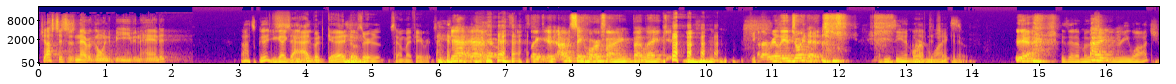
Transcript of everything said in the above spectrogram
justice is never going to be even handed. That's good. You got sad but good. Those are some of my favorites. Yeah, yeah. yeah. It's, it's like it, I would say horrifying, but like but I really enjoyed it. Have you seen it more I'll have than to once? check it out. yeah. Is it a movie I- you rewatch?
